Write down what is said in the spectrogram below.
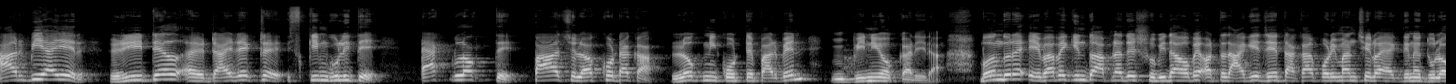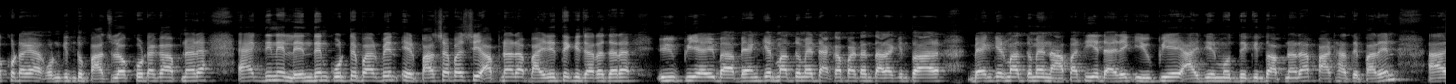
আরবিআইয়ের রিটেল ডাইরেক্ট স্কিমগুলিতে এক লক্ষে পাঁচ লক্ষ টাকা লগ্নি করতে পারবেন বিনিয়োগকারীরা। বন্ধুরা, এভাবে কিন্তু আপনাদের সুবিধা হবে। অর্থাৎ আগে যে টাকার পরিমাণ ছিল, একদিনে দু লক্ষ টাকা, এখন কিন্তু পাঁচ লক্ষ টাকা আপনারা একদিনে লেনদেন করতে পারবেন। এর পাশাপাশি আপনারা বাইরে থেকে যারা যারা ইউপিআই বা ব্যাংকের মাধ্যমে টাকা পাঠান, তারা কিন্তু আর ব্যাংকের মাধ্যমে না পাঠিয়ে ডাইরেক্ট ইউপিআই আইডির মধ্যে কিন্তু আপনারা পাঠাতে পারেন। আর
